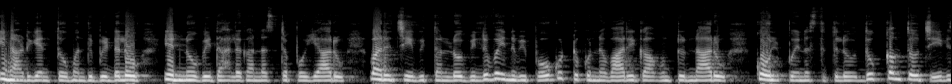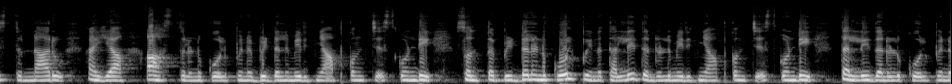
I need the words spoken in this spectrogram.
ఈనాడు ఎంతో మంది బిడ్డలు ఎన్నో విధాలుగా నష్టపోయారు. వారి జీవితంలో విలువైనవి పోగొట్టుకున్న వారిగా ఉంటున్నారు. కోల్పోయిన స్థితిలో దుఃఖంతో జీవిస్తున్నారు. అయ్యా ఆస్తులను కోల్పోయిన బిడ్డలు మీరు జ్ఞాపకం చేసుకోండి. సొంత బిడ్డలను కోల్పోయిన తల్లిదండ్రులు మీరు జ్ఞాపకం చేసుకోండి. తల్లిదండ్రులు కోల్పోయిన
